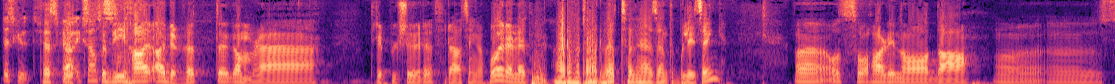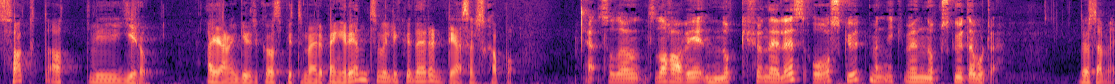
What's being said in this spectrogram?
det er Scoot. Det er Scoot. Ja, så de har arvet eh, gamle trippel sjuere fra Singapore, eller arvet og arvet, som jeg sendte på leasing. Eh, og så har de nå da eh, sagt at vi gir opp. Eierne gidder ikke å spytte mer penger inn, så vi likviderer det selskapet òg. Ja, så, da, så da har vi Nok fremdeles, og Scoot, men, ikke- men Nok Scoot er borte. Det stemmer.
